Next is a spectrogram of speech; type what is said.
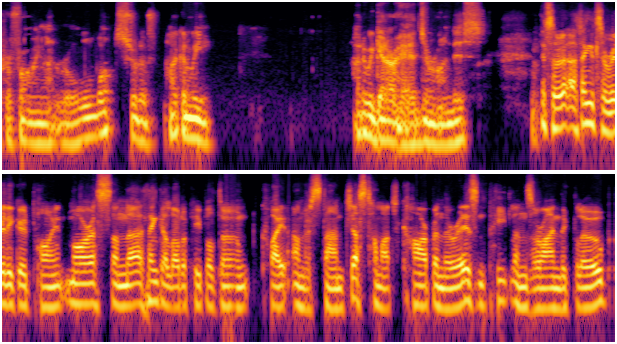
performing that role. What sort of how can we how do we get our heads around this? It's a, I think it's a really good point, Maurice, and I think a lot of people don't quite understand just how much carbon there is in peatlands around the globe.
